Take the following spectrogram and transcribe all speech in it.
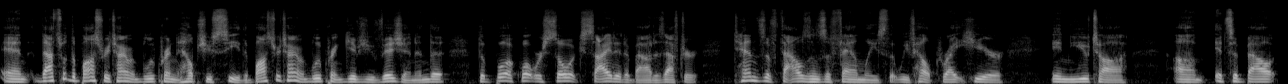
And that's what the Boss Retirement Blueprint helps you see. The Boss Retirement Blueprint gives you vision. And the, the book, what we're so excited about is after tens of thousands of families that we've helped right here in Utah, um, it's about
